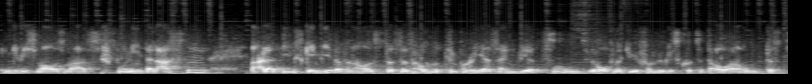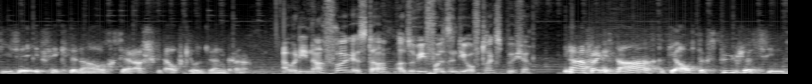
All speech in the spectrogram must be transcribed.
in gewissem Ausmaß Spuren hinterlassen. Allerdings gehen wir davon aus, dass das auch nur temporär sein wird und wir hoffen natürlich von möglichst kurzer Dauer und dass diese Effekte dann auch sehr rasch wieder aufgeholt werden können. Aber die Nachfrage ist da? Also wie voll sind die Auftragsbücher? Die Nachfrage ist da. Die Auftragsbücher sind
